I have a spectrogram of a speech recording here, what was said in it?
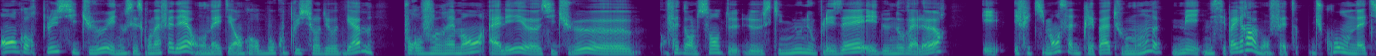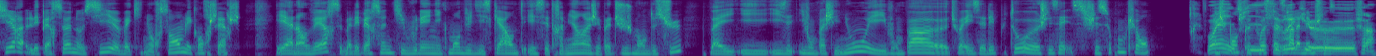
encore plus si tu veux, et nous c'est ce qu'on a fait d'ailleurs, on a été encore beaucoup plus sur du haut de gamme pour vraiment aller, euh, si tu veux, euh, en fait dans le sens de, de, ce qui nous nous plaisait et de nos valeurs. Et effectivement, ça ne plaît pas à tout le monde, mais mais c'est pas grave en fait. Du coup, on attire les personnes aussi euh, bah, qui nous ressemblent et qu'on recherche. Et à l'inverse, bah, les personnes qui voulaient uniquement du discount et c'est très bien, j'ai pas de jugement dessus, bah ils, ils, ils vont pas chez nous et ils vont pas, tu vois, ils allaient plutôt chez chez ce concurrent. Ouais, je pense que toi ça sera la même chose. Enfin,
